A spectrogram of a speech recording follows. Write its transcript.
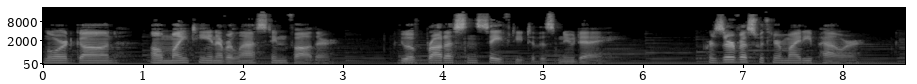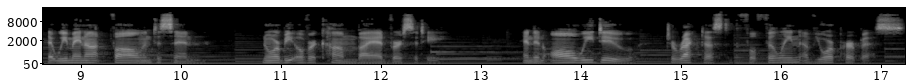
Lord God, Almighty and everlasting Father, you have brought us in safety to this new day. Preserve us with your mighty power, that we may not fall into sin, nor be overcome by adversity. And in all we do, direct us to the fulfilling of your purpose,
